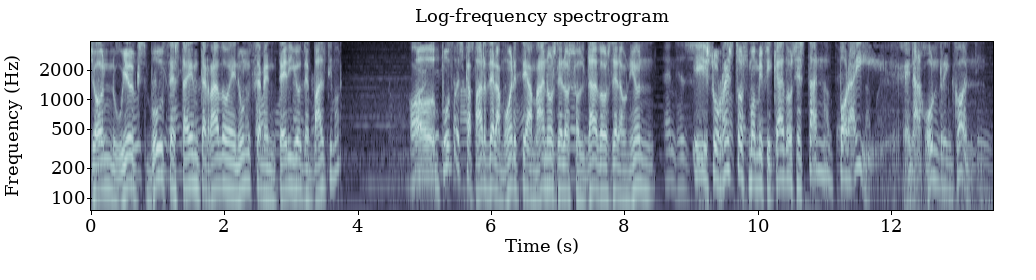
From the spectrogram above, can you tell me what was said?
John Wilkes Booth está enterrado en un cementerio de Baltimore? ¿O pudo escapar de la muerte a manos de los soldados de la Unión y sus restos momificados están por ahí, en algún rincón,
